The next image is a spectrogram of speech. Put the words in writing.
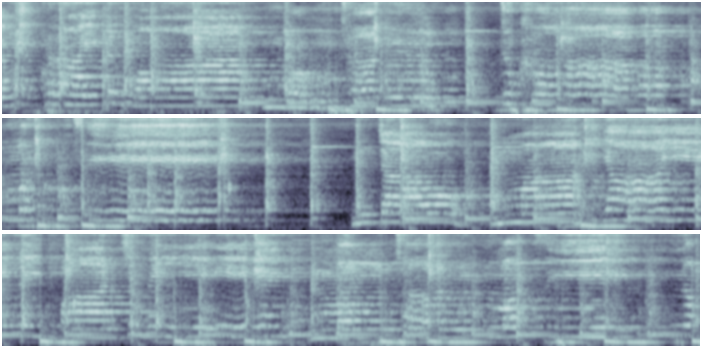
ยงใครกันวางม่งทันจุาขามักสีเจ้ามา ยายในป่านฉันนี้ม่อมฉันมักสีน้อ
